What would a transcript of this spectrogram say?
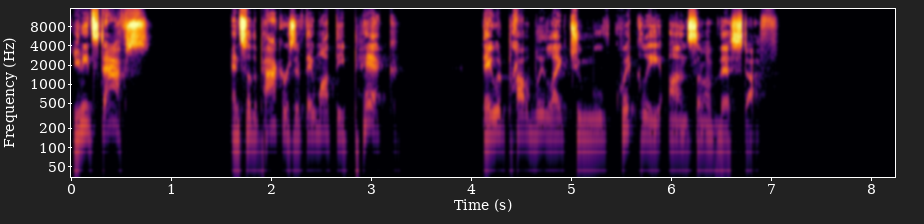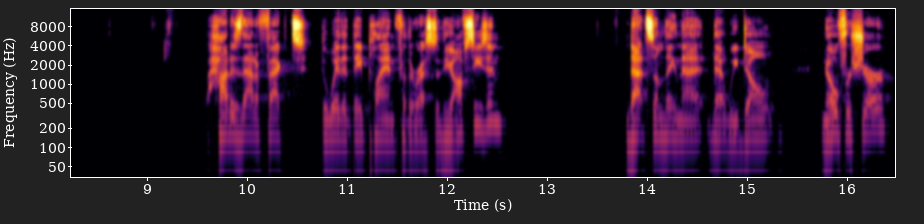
You need staffs And so the Packers, if they want the pick, they would probably like to move quickly on some of this stuff. How does that affect the way that they plan for the rest of the offseason? That's something that that we don't know for sure,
